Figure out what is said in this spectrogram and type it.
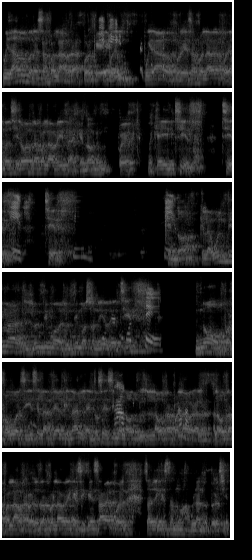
Cuidado con esa palabra, porque podemos, cuidado, porque esa palabra podemos decir otra palabrita que no, pues, ok, teeth, Teeth. teeth. Que no, que la última, el último, el último sonido de teeth, no, por favor, si dice la T al final, entonces decimos la, ot- la otra palabra, la, la otra palabra, la otra palabra que si quien sabe, pues sabe de qué estamos hablando, pero sí,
